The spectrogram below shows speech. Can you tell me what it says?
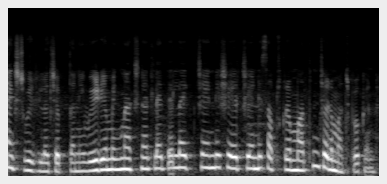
నెక్స్ట్ వీడియోలో చెప్తాను. ఈ వీడియో మీకు నచ్చినట్లయితే లైక్ చేయండి షేర్ చేయండి సబ్స్క్రైబ్ మాత్రం చేయడం మర్చిపోకండి.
